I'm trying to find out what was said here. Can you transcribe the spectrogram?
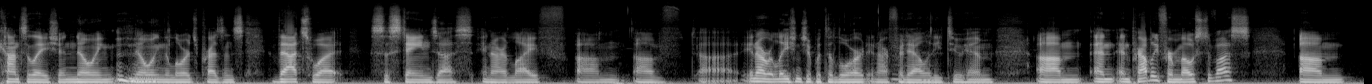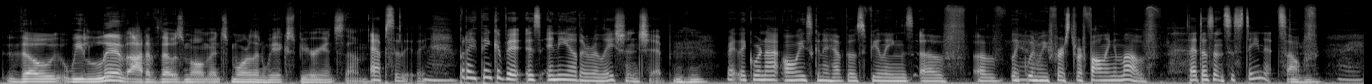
consolation, knowing Mm-hmm. knowing the Lord's presence, that's what sustains us in our life um, of. Uh, in our relationship with the Lord, in our fidelity to Him, um, and and probably for most of us, um, though we live out of those moments more than we experience them. Absolutely. But I think of it as any other relationship, hmm right? Like, we're not always going to have those feelings of, of like when we first were falling in love. That doesn't sustain itself. Right.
